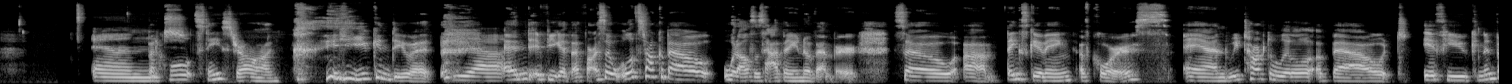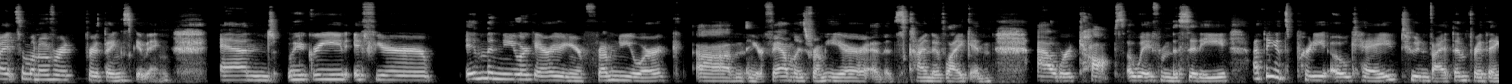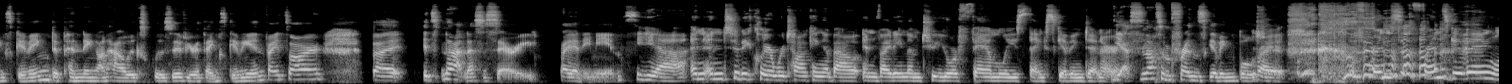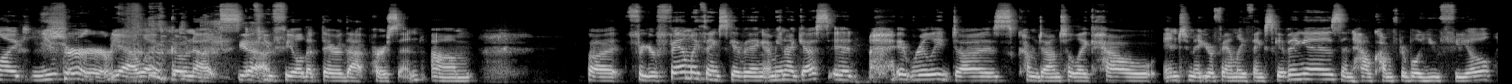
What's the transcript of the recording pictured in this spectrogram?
and but hold, stay strong. you can do it. yeah And if you get that far, so let's talk about what else is happening in November. So um, Thanksgiving, of course, and we talked a little about if you can invite someone over for Thanksgiving, and we agreed if you're in the New York area and you're from New York, um, and your family's from here, and it's kind of like an hour tops away from the city, I think it's pretty okay to invite them for Thanksgiving, depending on how exclusive your Thanksgiving invites are. But it's not necessary by any means. yeah and and to be clear we're talking about inviting them to your family's thanksgiving dinner Yes, not some Friendsgiving bullshit. Right. Friends, friendsgiving like you can- Sure. yeah like go nuts Yeah. if you feel that they're that person um but for your family thanksgiving i mean i guess it it really does come down to like how intimate your family thanksgiving is and how comfortable you feel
